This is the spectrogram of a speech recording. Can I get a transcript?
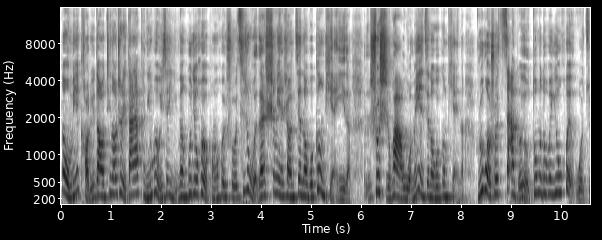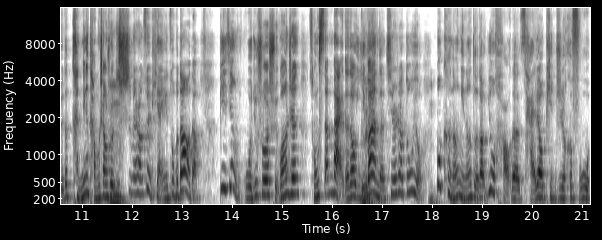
那我们也考虑到，听到这里，大家肯定会有一些疑问，估计会有朋友会说，其实我在市面上见到过更便宜的。说实话，我们也见到过更便宜的。如果说价格有多么多么优惠，我觉得肯定谈不上说市面上最便宜做不到的。毕竟，我就说水光针从三百的到一万的，其实它都有，不可能你能得到又好的材料品质和服务，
